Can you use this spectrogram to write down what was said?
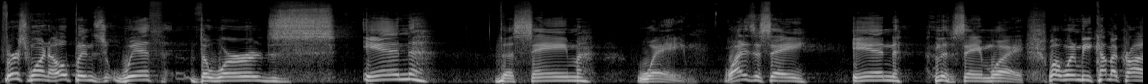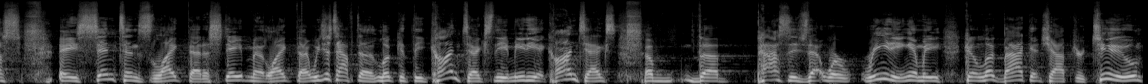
Verse one opens with the words "in the same." Way. Why does it say in the same way? Well, when we come across a sentence like that, a statement like that, we just have to look at the context, the immediate context of the passage that we're reading, and we can look back at chapter 2,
